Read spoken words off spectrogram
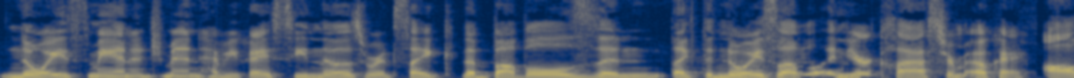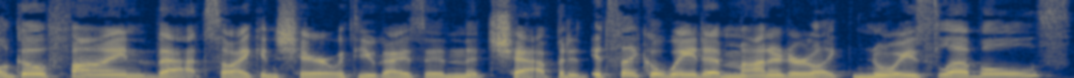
noise management. Have you guys seen those where it's like the bubbles and like the noise level in your classroom? Okay, I'll go find that so I can share it with you guys in the chat. But it's like a way to monitor like noise levels.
